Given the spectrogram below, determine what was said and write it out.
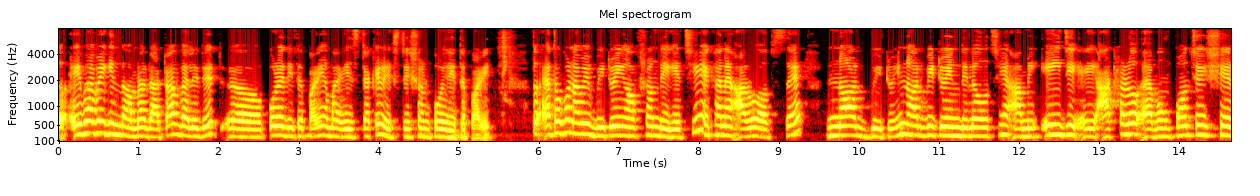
তো এইভাবেই কিন্তু আমরা ডাটা ভ্যালিডেট করে দিতে পারি, আমার এজটাকে রেজিস্ট্রেশন করে দিতে পারি। তো এতক্ষণ আমি বিটুইন অপশন দেখেছি, এখানে আরও আসছে নট বিটুইন নট বিটুইন দিলে হচ্ছে আমি এই যে এই আঠারো এবং পঞ্চাশের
